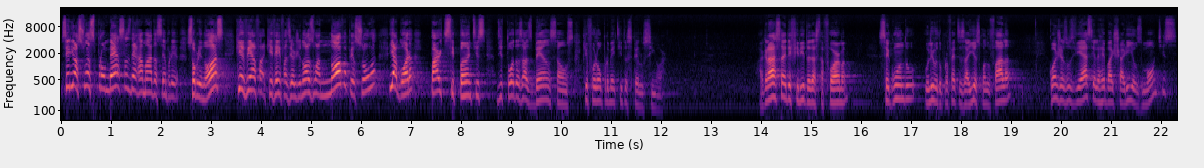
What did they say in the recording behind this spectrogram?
seriam as suas promessas derramadas sempre sobre nós, que vem, a, que vem fazer de nós uma nova pessoa e agora participantes de todas as bênçãos que foram prometidas pelo Senhor. A graça é definida desta forma segundo o livro do profeta Isaías, quando fala, quando Jesus viesse, ele rebaixaria os montes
